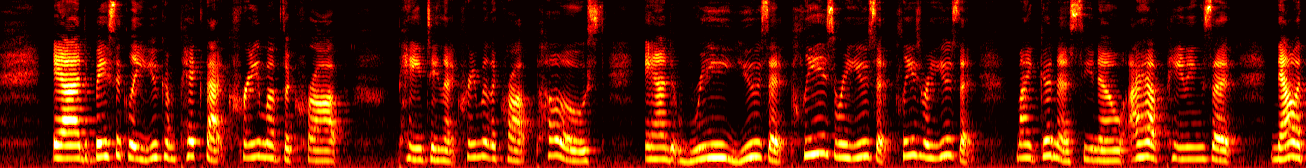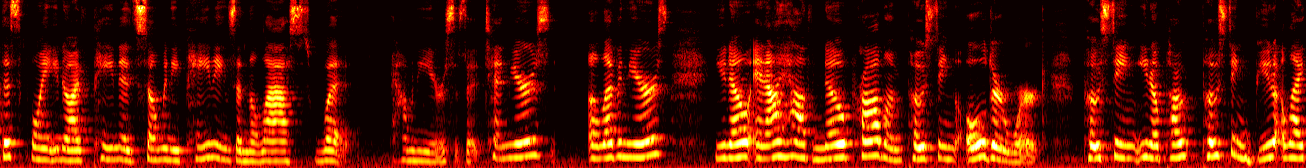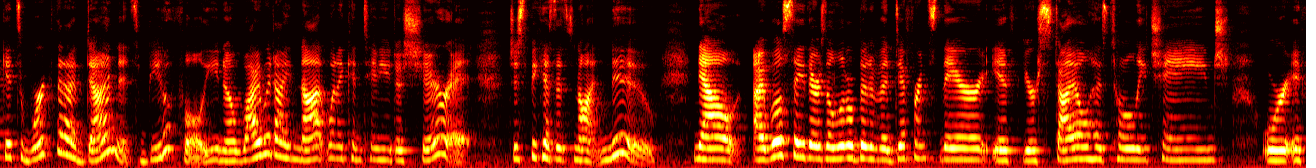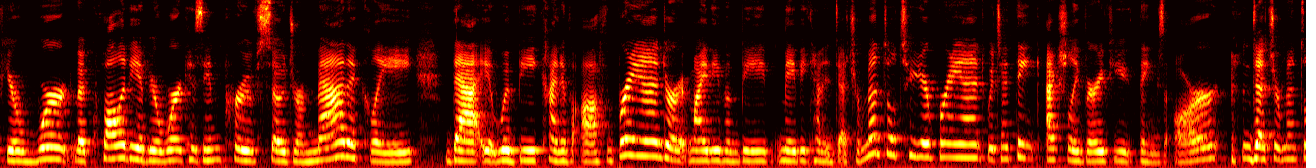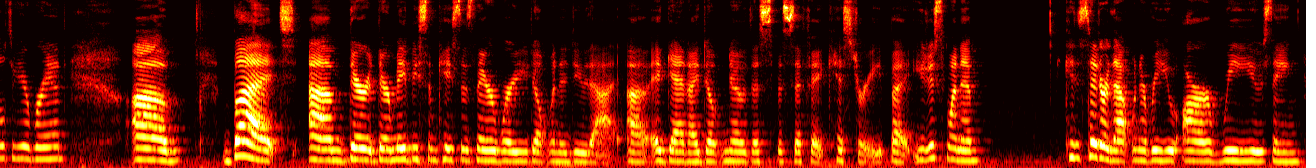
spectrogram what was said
And basically, you can pick that cream of the crop painting, that cream of the crop post, and reuse it. Please reuse it. Please reuse it. My goodness, you know, I have paintings that now at this point, you know, I've painted so many paintings in the last, what, how many years is it? 10 years? 11 years, you know, and I have no problem posting older work, posting, you know, po- posting beautiful, like it's work that I've done. It's beautiful. You know, why would I not want to continue to share it just because it's not new? Now, I will say there's a little bit of a difference there if your style has totally changed or if your work, the quality of your work has improved so dramatically that it would be kind of off brand or it might even be maybe kind of detrimental to your brand, which I think actually very few things are detrimental to your brand. Um, but um, there there may be some cases there where you don't want to do that. Uh, again, I don't know the specific history, but you just want to consider that whenever you are reusing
